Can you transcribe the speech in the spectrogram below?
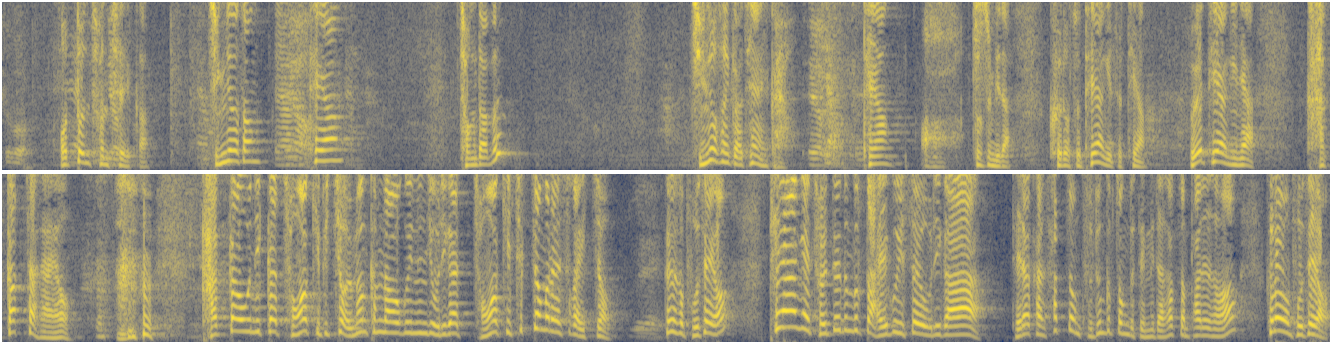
그거. 어떤 천체일까? 직녀성? 태양. 태양? 정답은? 직녀성일까요? 태양일까요? 태양. 태양? 어, 좋습니다. 그렇죠. 태양이죠, 태양. 왜 태양이냐? 가깝잖아요. 가까우니까 정확히 빛이 얼만큼 나오고 있는지 우리가 정확히 측정을 할 수가 있죠. 그래서 보세요. 태양의 절대 등급도 알고 있어요, 우리가. 대략 한 4.9등급 정도 됩니다. 4.8에서. 그러면 보세요.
